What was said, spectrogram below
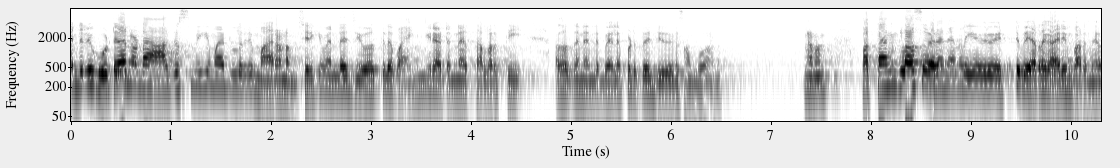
എന്റെ ഒരു കൂട്ടുകാരനുണ്ടായ ആകസ്മികമായിട്ടുള്ളൊരു മരണം. ശരിക്കും എന്റെ ജീവിതത്തിൽ ഭയങ്കരമായിട്ട് എന്നെ തളർത്തി അതുപോലെ തന്നെ എന്നെ ബലപ്പെടുത്തുകയും ചെയ്തൊരു സംഭവമാണ്. കാരണം പത്താം ക്ലാസ് വരെ ഞങ്ങൾ ഈ ഒരു എട്ട് പേരുടെ കാര്യം പറഞ്ഞു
